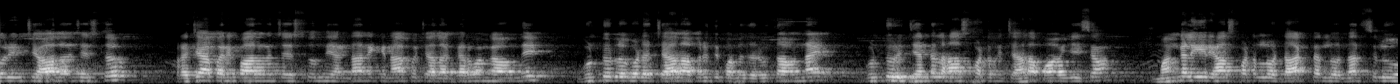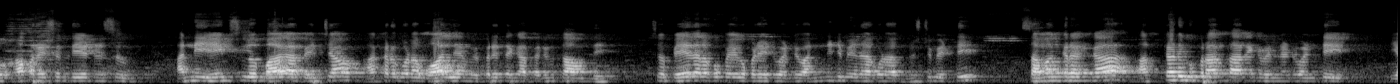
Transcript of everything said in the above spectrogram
గురించి ఆలోచిస్తూ ప్రజా పరిపాలన చేస్తుంది అనడానికి నాకు చాలా గర్వంగా ఉంది. గుంటూరులో కూడా చాలా అభివృద్ధి పనులు జరుగుతూ ఉన్నాయి. గుంటూరు జనరల్ హాస్పిటల్ని చాలా బాగు చేశాం. మంగళగిరి హాస్పిటల్లో డాక్టర్లు నర్సులు ఆపరేషన్ థియేటర్స్ అన్ని ఎయిమ్స్లో బాగా పెంచాం. అక్కడ కూడా వాల్యూమ్ విపరీతంగా పెరుగుతూ ఉంది. సో పేదలకు ఉపయోగపడేటువంటి అన్నిటి మీద కూడా దృష్టి పెట్టి సమగ్రంగా అట్టడుగు ప్రాంతానికి వెళ్ళినటువంటి ఈ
